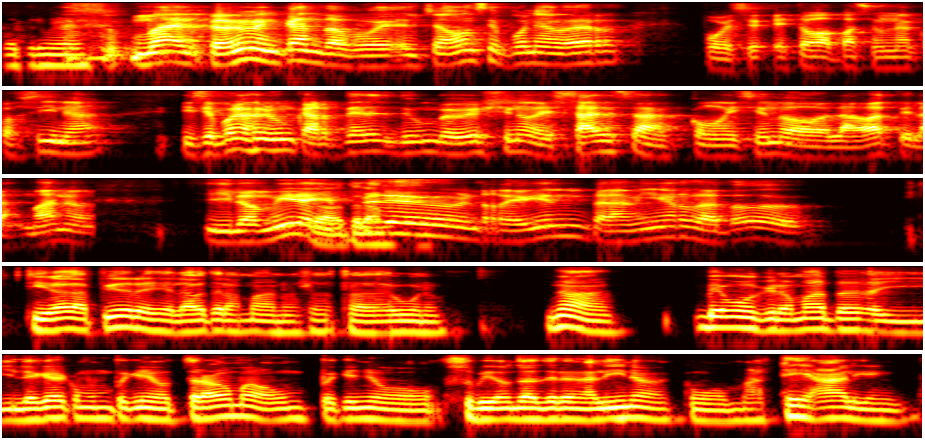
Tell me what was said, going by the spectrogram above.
para terminar. Mal, pero a mí me encanta porque el chabón se pone a ver, pues esto va a pasar en una cocina, y se pone a ver un cartel de un bebé lleno de salsa, como diciendo lavate las manos, y lo mira y Lavate ¡plum! revienta la mierda todo. Tira la piedra y lavate las manos, ya está de uno. Nada, vemos que lo mata y le queda como un pequeño trauma o un pequeño subidón de adrenalina, como maté a alguien.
